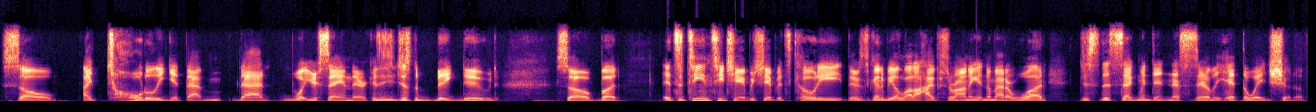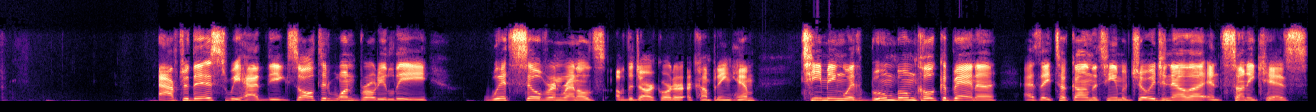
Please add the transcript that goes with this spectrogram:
So I totally get that that what you're saying there because he's just a big dude. So, but it's a TNT championship. It's Cody. There's going to be a lot of hype surrounding it, no matter what. Just this segment didn't necessarily hit the way it should have. After this, we had the exalted one, Brodie Lee, with Silver and Reynolds of the Dark Order accompanying him, teaming with Boom Boom Colt Cabana as they took on the team of Joey Janela and Sonny Kiss,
